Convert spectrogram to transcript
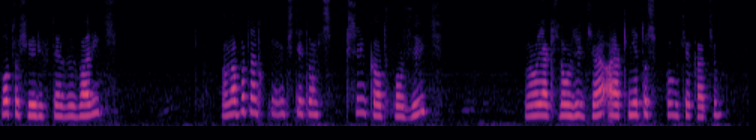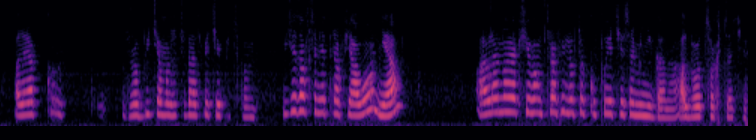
Po co się riftem wywalić? No na początku musicie tą skrzynkę otworzyć. No jak zdążycie, a jak nie to szybko uciekacie. Ale jak zrobicie, możecie nawet mieć epicką. Mi się zawsze nie trafiało, nie? Ale no jak się wam trafi, no to kupujecie sobie minigana albo co chcecie.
